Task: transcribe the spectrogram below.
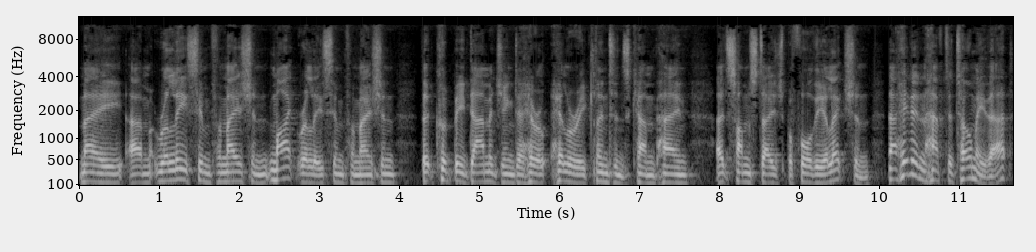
may um, release information, might release information that could be damaging to Hillary Clinton's campaign at some stage before the election. Now, he didn't have to tell me that.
